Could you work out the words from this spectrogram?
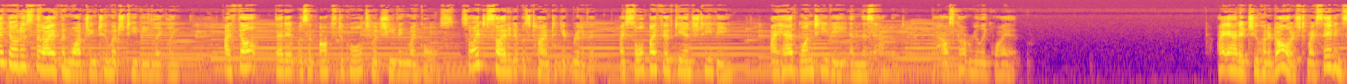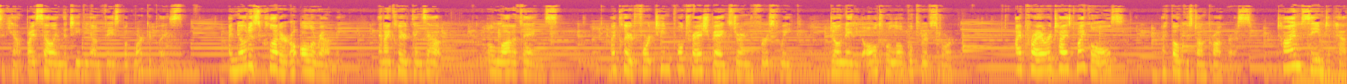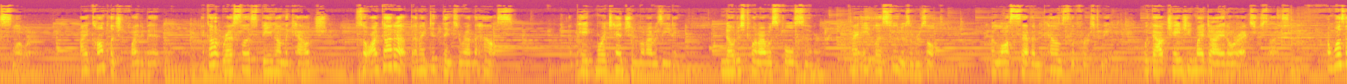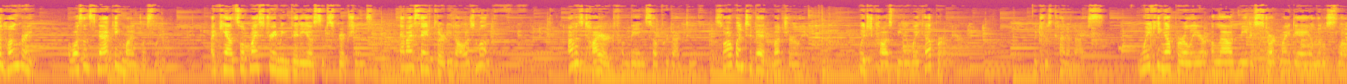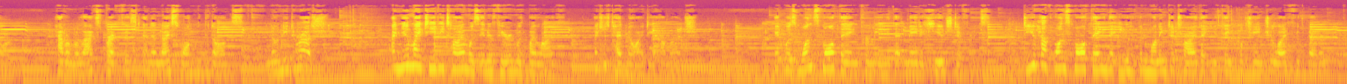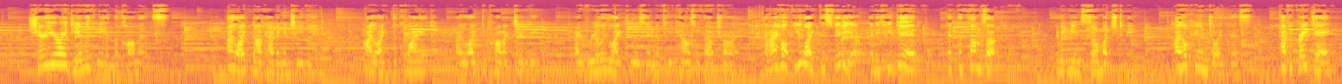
I noticed that I have been watching too much TV lately. I felt that it was an obstacle to achieving my goals, so I decided it was time to get rid of it. I sold my 50 inch TV. I had one TV, and this happened. The house got really quiet. I added $200 to my savings account by selling the TV on Facebook Marketplace. I noticed clutter all around me, and I cleared things out. A lot of things. I cleared 14 full trash bags during the first week, donated all to a local thrift store. I prioritized my goals. I focused on progress. Time seemed to pass slower. I accomplished quite a bit. I got restless being on the couch, so I got up and I did things around the house. I paid more attention when I was eating, noticed when I was full sooner, and I ate less food as a result. I lost seven pounds the first week without changing my diet or exercise. I wasn't hungry. I wasn't snacking mindlessly. I canceled my streaming video subscriptions and I saved $30 a month. I was tired from being so productive, so I went to bed much earlier, which caused me to wake up earlier, which was kind of nice. Waking up earlier allowed me to start my day a little slower, have a relaxed breakfast and a nice walk with the dogs. No need to rush. I knew my TV time was interfering with my life. I just had no idea how much. It was one small thing for me that made a huge difference. Do you have one small thing that you have been wanting to try that you think will change your life for the better? Share your idea with me in the comments. I like not having a TV. I like the quiet. I like the productivity. I really liked losing a few pounds without trying. And I hope you liked this video. And if you did, hit the thumbs up. It would mean so much to me. I hope you enjoyed this. Have a great day.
